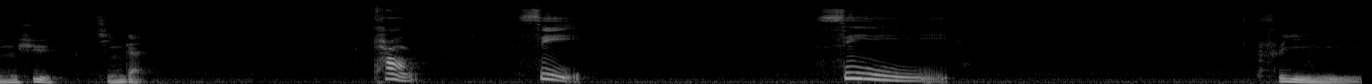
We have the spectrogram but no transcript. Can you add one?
情绪情感看，see。see。see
